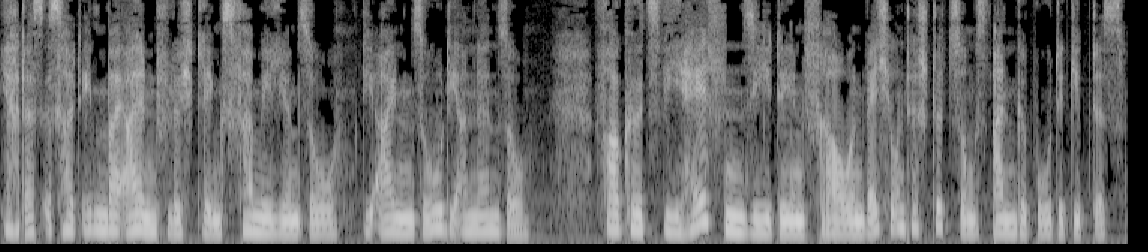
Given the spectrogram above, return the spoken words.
Ja, das ist halt eben bei allen Flüchtlingsfamilien so. Die einen so, die anderen so. Frau Kötz, wie helfen Sie den Frauen? Welche Unterstützungsangebote gibt es?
